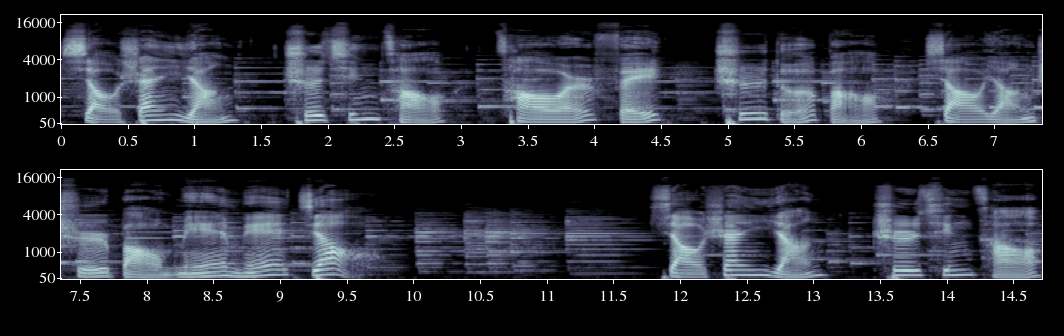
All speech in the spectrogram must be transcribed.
小山羊吃青草，草儿肥，吃得饱。小羊吃饱咩咩叫。小山羊吃青草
